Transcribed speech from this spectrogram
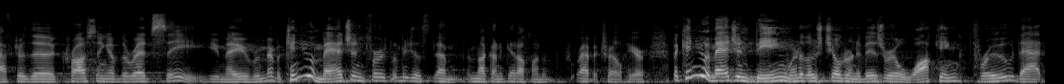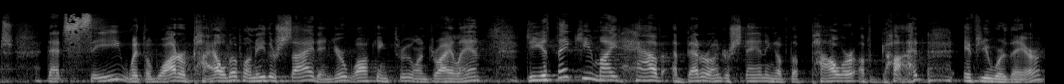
after the crossing of the Red Sea. You may remember. Can you imagine, first, let me just, I'm, I'm not going to get off on a rabbit trail here, but can you imagine being one of those children of Israel walking through that, that sea with the water piled up on either side and you're walking through on dry land? Do you think you might have a better understanding of the power of God if you were there?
